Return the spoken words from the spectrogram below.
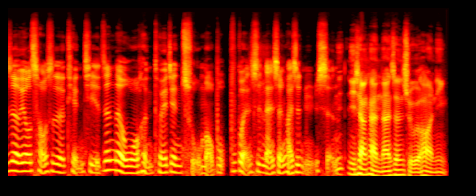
热又潮湿的天气，真的我很推荐除毛，不不管是男生还是女生。你你想想看，男生除的话，你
